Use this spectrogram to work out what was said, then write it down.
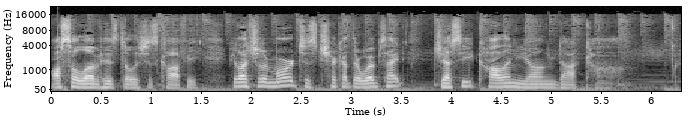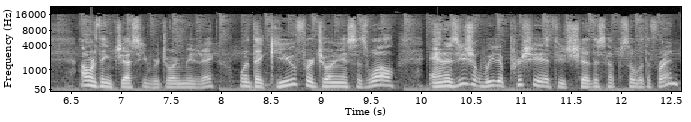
Also, love his delicious coffee. If you'd like to learn more, just check out their website, jessecolinyoung.com. I want to thank Jesse for joining me today. I want to thank you for joining us as well. And as usual, we'd appreciate it if you'd share this episode with a friend.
